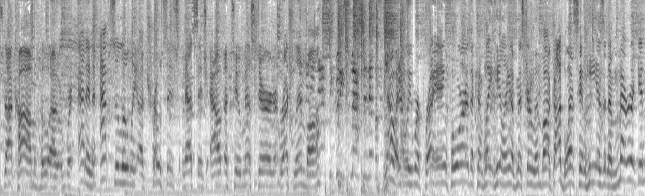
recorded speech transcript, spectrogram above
MichaelSavage.com, who uh, were an absolutely atrocious message out to Mr. Rush Limbaugh. No, no, we were praying for the complete healing of Mr. Limbaugh. God bless him. He is an American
